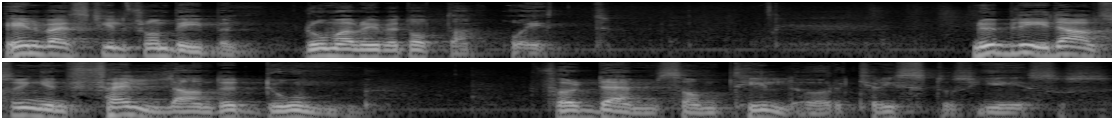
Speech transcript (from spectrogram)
En vers till från Bibeln, Romarbrevet 8 och 1. Nu blir det alltså ingen fällande dom för dem som tillhör Kristus Jesus.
